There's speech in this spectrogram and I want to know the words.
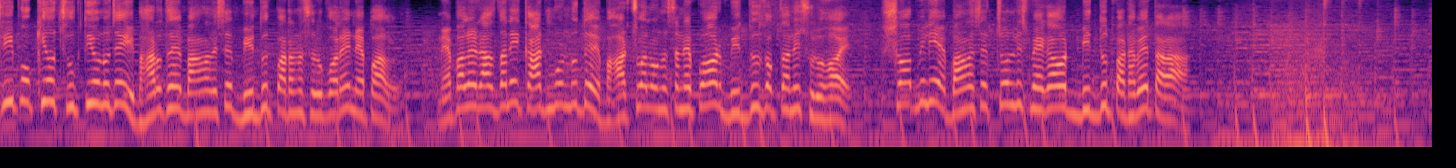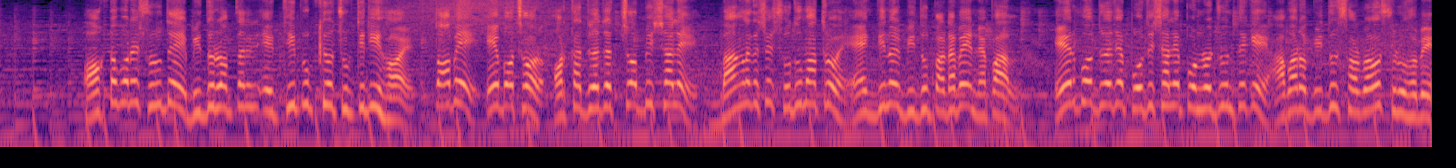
ত্রিপক্ষীয় চুক্তি অনুযায়ী ভারত হয়ে বাংলাদেশে বিদ্যুৎ পাঠানো শুরু করে নেপাল। নেপালের রাজধানী কাঠমান্ডুতে ভার্চুয়াল অনুষ্ঠানের পর বিদ্যুৎ রপ্তানি শুরু হয়। সব মিলিয়ে বাংলাদেশের চল্লিশ মেগাওয়াট বিদ্যুৎ পাঠাবে তারা। অক্টোবরের শুরুতে বিদ্যুৎ রপ্তানির এই ত্রিপক্ষীয় চুক্তিটি হয়। তবে এবছর অর্থাৎ দু হাজার চব্বিশ সালে, বাংলাদেশে শুধুমাত্র একদিনই বিদ্যুৎ পাঠাবে নেপাল। এরপর দু হাজার পঁচিশ সালে পনেরো জুন থেকে আবারও বিদ্যুৎ সরবরাহ শুরু হবে।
